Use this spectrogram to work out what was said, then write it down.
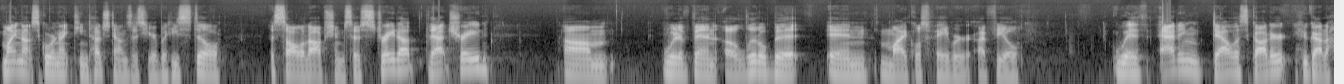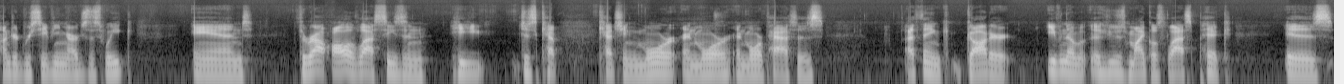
might not score 19 touchdowns this year, but he's still a solid option. So straight up, that trade um, would have been a little bit in Michael's favor. I feel with adding Dallas Goedert, who got 100 receiving yards this week, and throughout all of last season, he just kept catching more and more and more passes. I think Goddard, even though he was Michael's last pick, is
